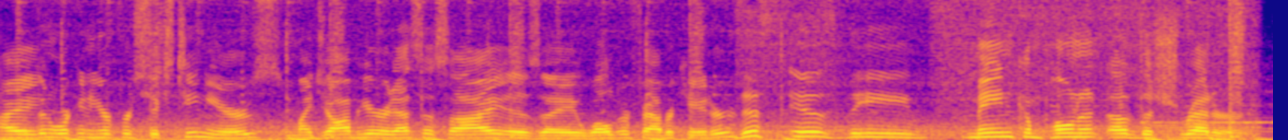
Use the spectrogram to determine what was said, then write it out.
I've been working here for 16 years. My job here at SSI is a welder fabricator. This is the main component of the shredder.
